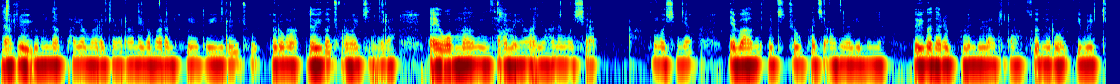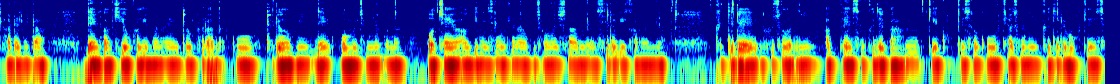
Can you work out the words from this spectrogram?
나를 용납하여 말하게 하라. 내가 말한 후에 너희를 조, 조롱하, 너희가 조롱할지니라. 나의 원망이 사람을 향하여 하는 것이 하는 것이냐? 내 마음이 어찌 조급하지 아니하겠느냐 너희가 나를 보면 놀라리라. 손으로 입을 가르리라. 내가 기억하기만 하여도 불안하고 두려움이 내 몸을 잡는구나. 어찌하여 악인이 생존하고 정을 수하며 세력이 강하냐? 그들의 후손이 앞에서 그들과 함께 굳게 서고 자손이 그들의 목전에서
